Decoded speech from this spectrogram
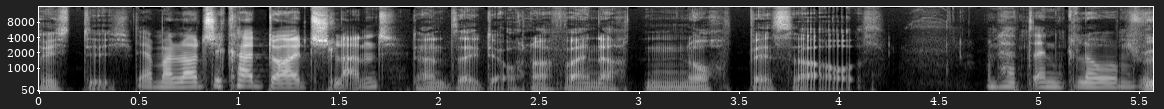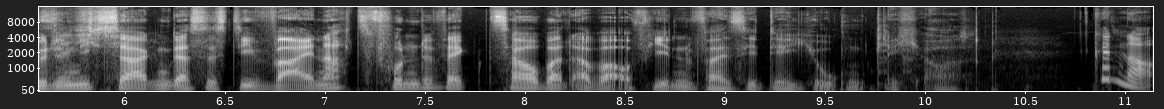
Richtig. Dermalogica Deutschland. Dann seid ihr auch nach Weihnachten noch besser aus. Und habt ein Glow im Ich würde Gesicht. nicht sagen, dass es die Weihnachtsfunde wegzaubert, aber auf jeden Fall sieht ihr jugendlich aus. Genau.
